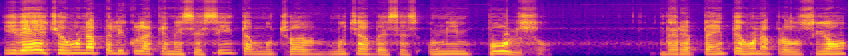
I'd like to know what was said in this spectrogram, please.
Y de hecho es una película que necesita muchas veces un impulso de repente es una producción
